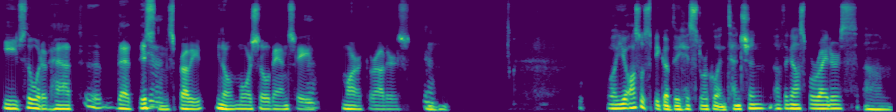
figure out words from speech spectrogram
he still would have had uh, that distance, yeah. probably you know more so than say yeah. Mark or others. Yeah. Mm-hmm. Well, you also speak of the historical intention of the gospel writers. Um,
